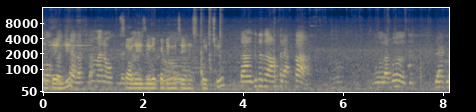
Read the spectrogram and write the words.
అంతే అండి చాలా ఈజీగా కటింగ్ చేసేసుకోవచ్చు. బ్యాట్ల బ్యాట్ల లెక్క ఊలమ్మ పని బెట్ల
